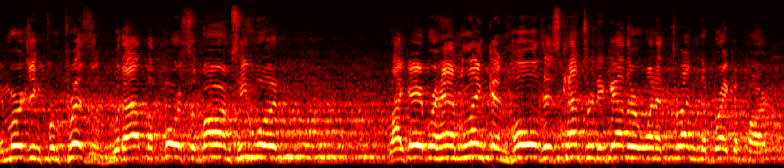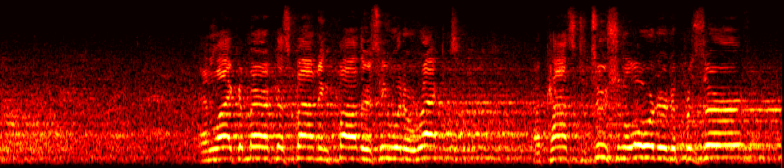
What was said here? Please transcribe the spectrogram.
Emerging from prison without the force of arms, he would, like Abraham Lincoln, hold his country together when it threatened to break apart. And like America's founding fathers, he would erect a constitutional order to preserve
